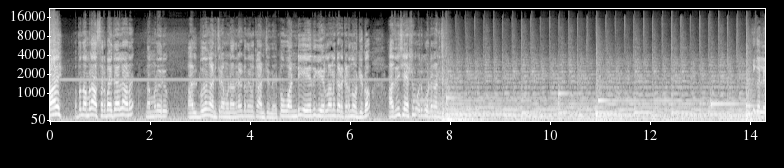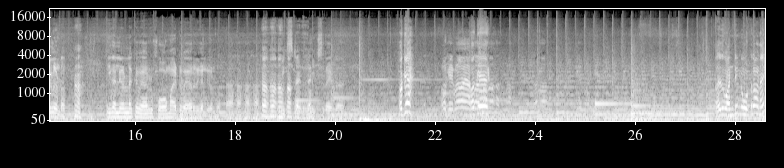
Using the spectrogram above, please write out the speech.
ഹായ് അപ്പൊ നമ്മൾ അസർബൈജാനിലാണ്. നമ്മളൊരു അത്ഭുതം കാണിച്ചു തരാൻ പോകുന്നത് അതിനായിട്ട് നിങ്ങൾ കാണിച്ചിരുന്നത്. ഇപ്പൊ വണ്ടി ഏത് ഗിയറിലാണ് കിടക്കണം നോക്കിക്കോ. അതിനുശേഷം ഒരു കൂട്ടം കാണിച്ചു തരാം ഈ കല്ലുകളുണ്ടോ? ഈ കല്ലുകളിലൊക്കെ വേറൊരു ഫോമായിട്ട് വേറൊരു കല്ലുകളുണ്ടോ? മിക്സ്ഡ് മിക്സ്ഡ് ആയിട്ട്. ഓക്കെ. Okay okay. അതായത് വണ്ടി ന്യൂട്രാണേ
